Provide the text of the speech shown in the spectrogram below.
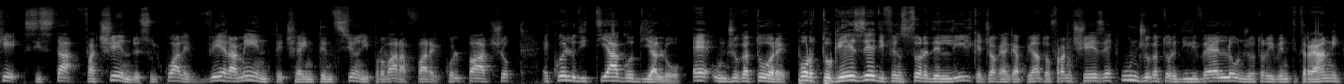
che si sta facendo e sul quale veramente c'è intenzione di provare a fare il colpaccio è quello di Thiago Diallo. È un giocatore portoghese, difensore del Lille che gioca nel campionato francese, un giocatore di livello, un giocatore di 23 anni.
